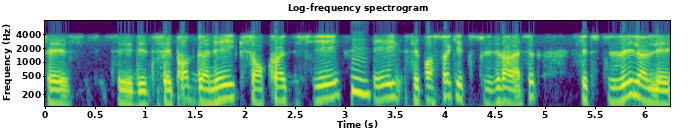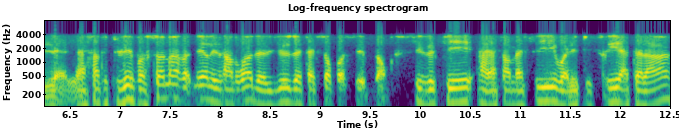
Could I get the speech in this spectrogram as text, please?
ses propres données qui sont codifiées hmm. et c'est pas ça qui est utilisé par la suite. c'est utilisé, là, la santé publique va seulement retenir les endroits de lieux d'infection possibles. Donc, si vous étiez à la pharmacie ou à l'épicerie à telle heure,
